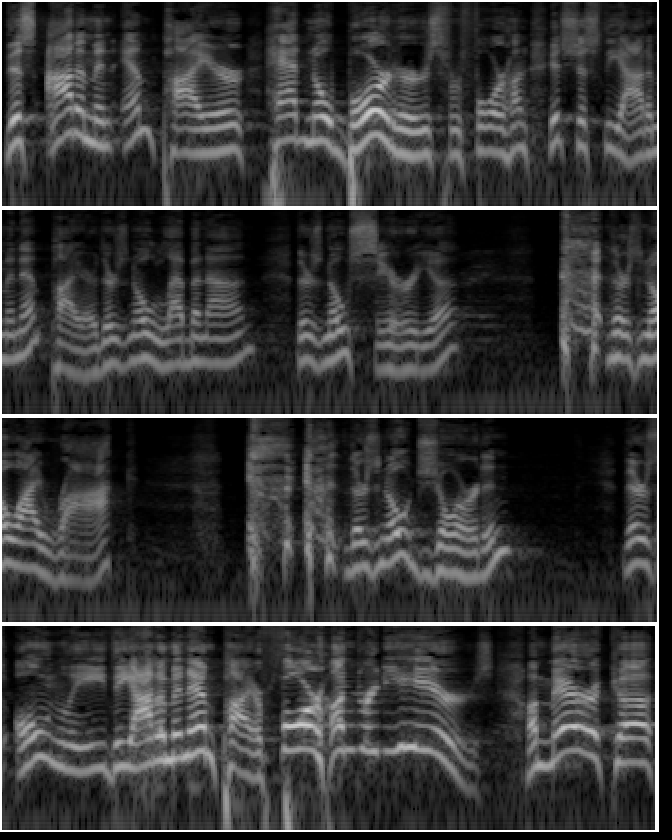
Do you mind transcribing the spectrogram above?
This Ottoman Empire had no borders for 400. It's just the Ottoman Empire. There's no Lebanon. There's no Syria. there's no Iraq. There's no Jordan. there's only the Ottoman Empire. 400 years. America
